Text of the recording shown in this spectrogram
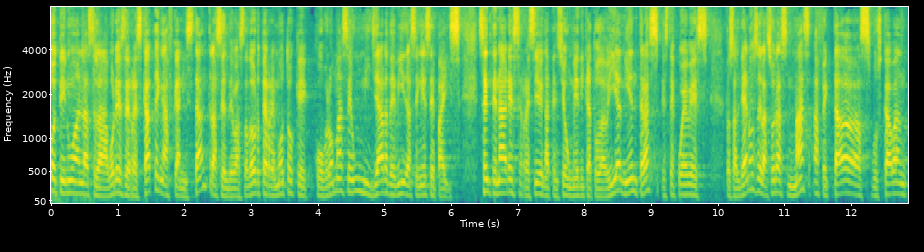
Continúan las labores de rescate en Afganistán tras el devastador terremoto que cobró más de un millar de vidas en ese país. Centenares reciben atención médica todavía, mientras este jueves los aldeanos de las zonas más afectadas buscaban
